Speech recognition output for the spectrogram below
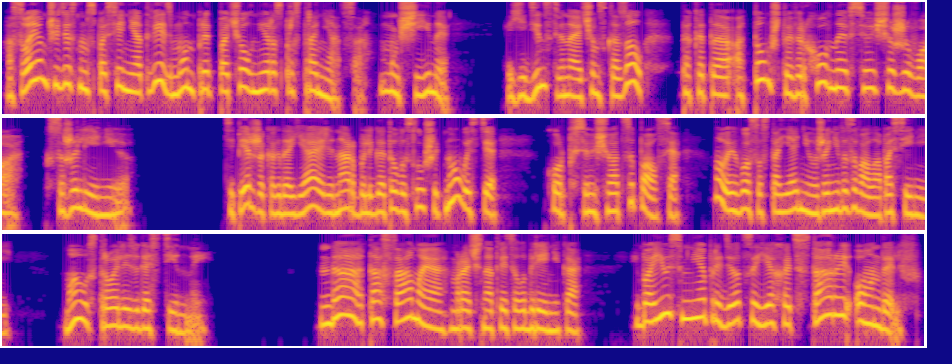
О своем чудесном спасении от ведьм он предпочел не распространяться. Мужчины. Единственное, о чем сказал, так это о том, что Верховная все еще жива, к сожалению. Теперь же, когда я и Ренар были готовы слушать новости, Корп все еще отсыпался — но его состояние уже не вызывало опасений. Мы устроились в гостиной. «Да, та самая», — мрачно ответила Бреника. «И боюсь, мне придется ехать в старый Ондельф.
